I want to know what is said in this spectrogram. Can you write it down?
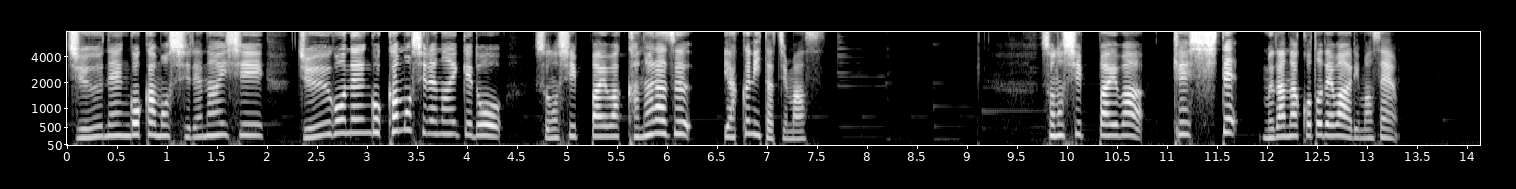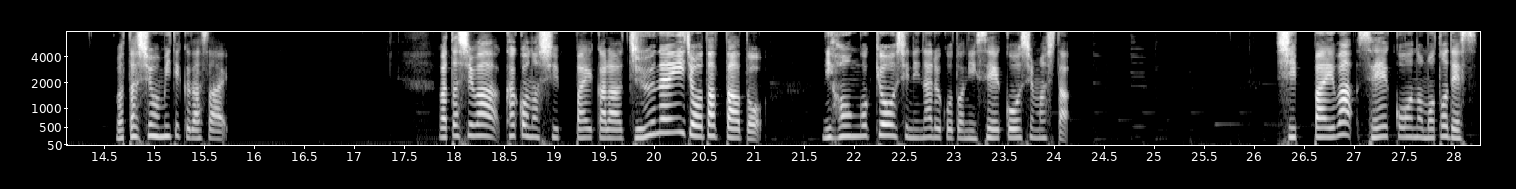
10年後かもしれないし、15年後かもしれないけど、その失敗は必ず役に立ちます。その失敗は決して無駄なことではありません。私を見てください。私は過去の失敗から10年以上経った後、日本語教師になることに成功しました。失敗は成功のもとです。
